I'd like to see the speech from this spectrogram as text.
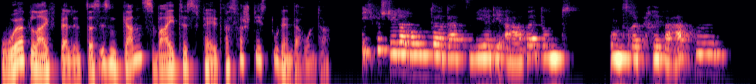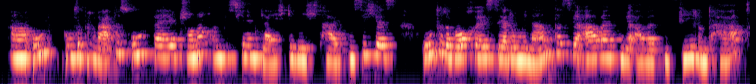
Work-Life-Balance, das ist ein ganz weites Feld. Was verstehst du denn darunter? Ich verstehe darunter, dass wir die Arbeit und unsere privaten, äh, um, unser privates Umfeld schon auch ein bisschen im Gleichgewicht halten. Sicher ist unter der Woche ist sehr dominant, dass wir arbeiten. Wir arbeiten viel und hart.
